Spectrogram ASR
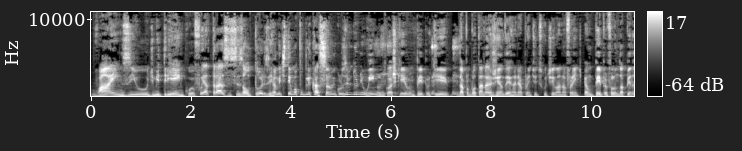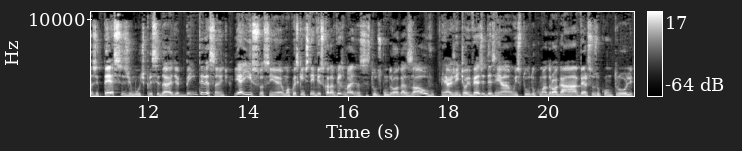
Vines e o Dmitrienko. Eu fui atrás desses autores e realmente tem uma publicação, inclusive do New England, que eu acho que é um paper que dá para botar na agenda aí, Raniel, pra gente discutir lá na frente é um paper falando apenas de testes de multiplicidade. É bem interessante. E é isso, assim, é uma coisa que a gente tem visto cada vez mais nesses estudos com drogas-alvo. É a gente, ao invés de desenhar um estudo com a droga A versus o controle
